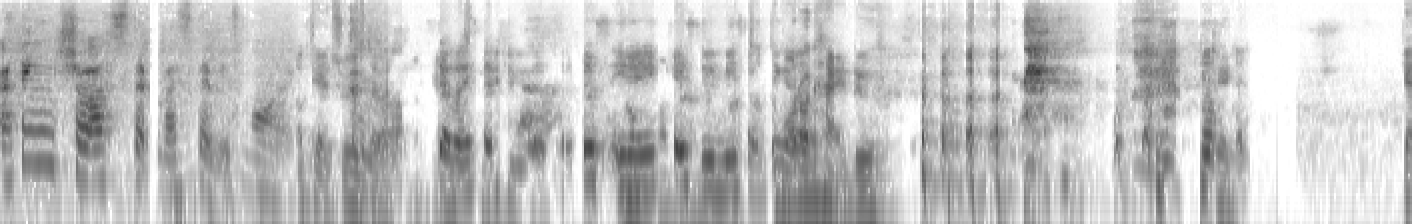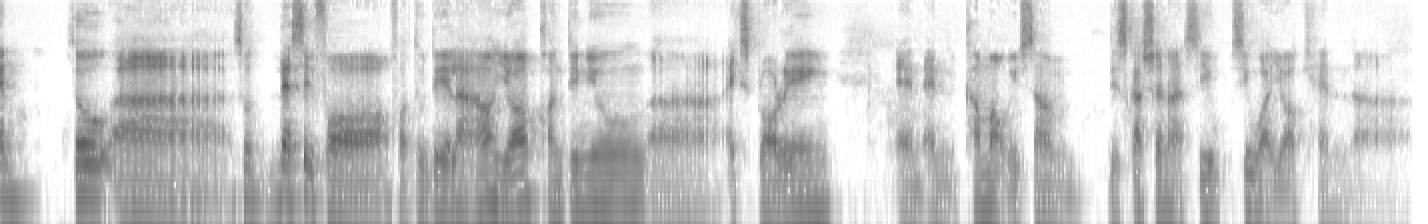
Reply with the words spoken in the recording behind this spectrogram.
I think show us step by step is more like Okay, show you step by step. Okay, Step by understand. step, should be. Just in No any problem, case, no you miss something Tomorrow else. then I do. okay. Can so uh so that's it for for today lah. Huh? You all continue uh exploring and and come up with some discussion. Uh, see see what you all can uh,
